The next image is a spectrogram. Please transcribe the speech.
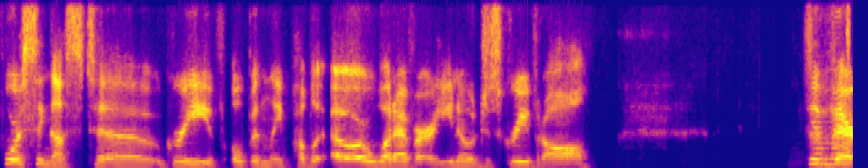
forcing us to grieve openly public or whatever you know just grieve it all. It's a very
